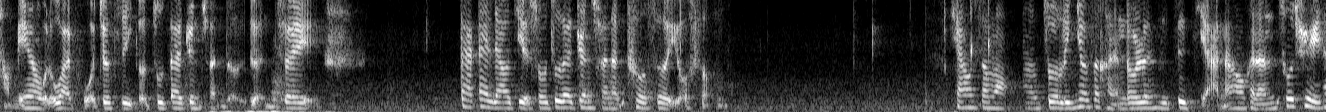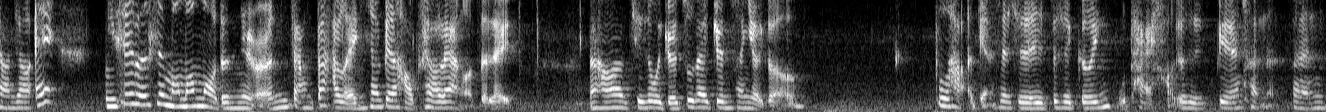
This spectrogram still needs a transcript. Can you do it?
旁边，因为我的外婆就是一个住在眷村的人，所以大概了解说住在眷村的特色有什么。像什么，左邻右舍可能都认识自己啊，然后可能出去一趟就，哎，你是不是某某某的女儿？你长大了，你现在变得好漂亮哦之类的。然后，其实我觉得住在眷村有一个不好的点是，其实就是隔音不太好，就是别人可能可能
